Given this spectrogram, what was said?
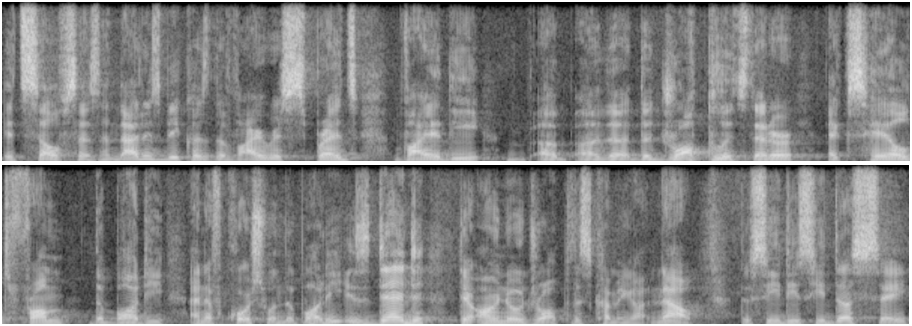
itself says. And that is because the virus spreads via the, uh, uh, the, the droplets that are exhaled from the body. And of course, when the body is dead, there are no droplets coming out. Now, the CDC does say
